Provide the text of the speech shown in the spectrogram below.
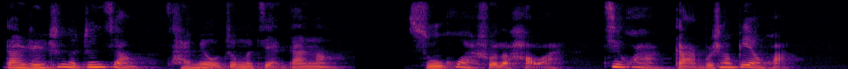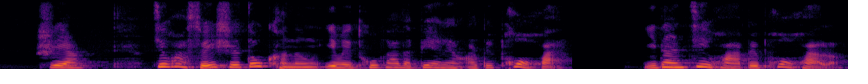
但人生的真相才没有这么简单呢。俗话说得好啊，计划赶不上变化。是呀，计划随时都可能因为突发的变量而被破坏。一旦计划被破坏了，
